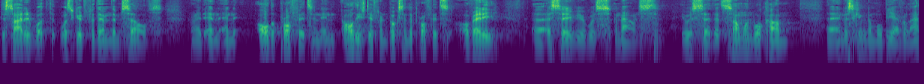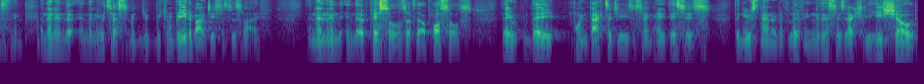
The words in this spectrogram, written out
decided what was good for them themselves. Right? And, and all the prophets and in all these different books in the prophets, already uh, a Savior was announced. It was said that someone will come Uh, and his kingdom will be everlasting. And then in the, in the New Testament, you, we can read about Jesus' life. And then in, in the epistles of the apostles, they, they point back to Jesus saying, hey, this is the new standard of living. This is actually, he showed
